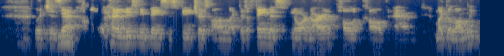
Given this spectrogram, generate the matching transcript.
which is uh, yeah. uh, kind of loosely bases features on like there's a famous Northern Ireland poet called um, Michael Longley.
